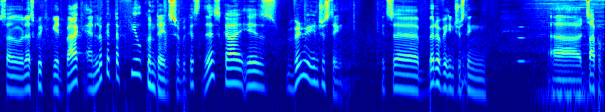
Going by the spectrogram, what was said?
So let's quickly get back and look at the fuel condenser because this guy is very interesting. It's a bit of an interesting uh, type of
